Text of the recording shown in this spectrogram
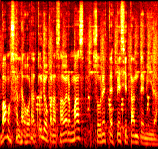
vamos al laboratorio para saber más sobre esta especie tan temida.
